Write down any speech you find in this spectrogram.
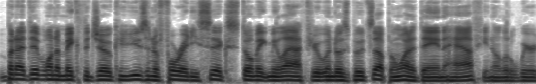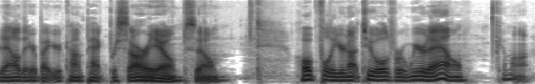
But I did want to make the joke: you're using a 486. Don't make me laugh. Your Windows boots up and what a day and a half. You know, a little Weird Al there about your Compaq Presario. So hopefully you're not too old for a Weird Al. Come on.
